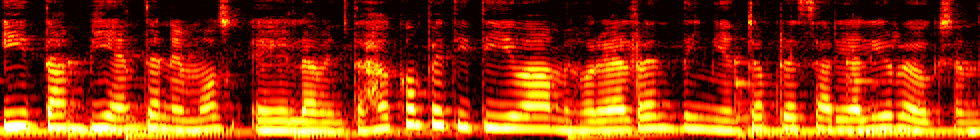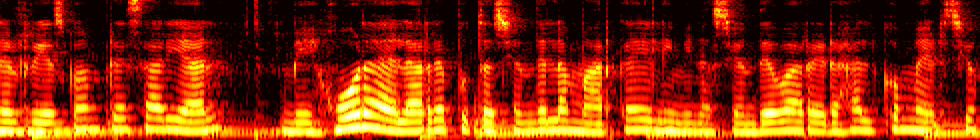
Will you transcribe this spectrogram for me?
y también tenemos eh, la ventaja competitiva, mejora del rendimiento empresarial y reducción del riesgo empresarial, mejora de la reputación de la marca y eliminación de barreras al comercio,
